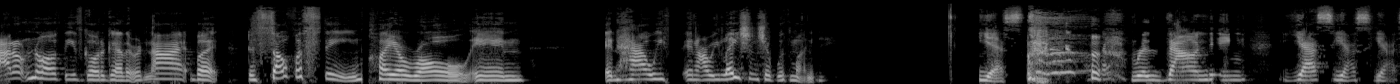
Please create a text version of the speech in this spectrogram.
I don't know if these go together or not, but does self-esteem play a role in in how we in our relationship with money? Yes. Resounding yes, yes, yes.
